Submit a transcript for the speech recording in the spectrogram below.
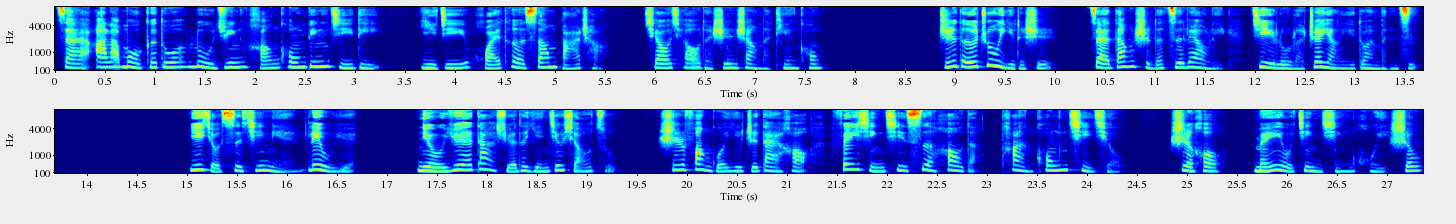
在阿拉莫戈多陆军航空兵基地以及怀特桑靶场悄悄地升上了天空。值得注意的是，在当时的资料里记录了这样一段文字：一九四七年六月，纽约大学的研究小组释放过一只代号“飞行器四号”的探空气球，事后没有进行回收。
